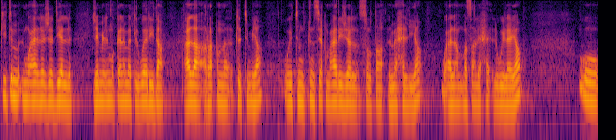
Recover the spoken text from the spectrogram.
كيتم المعالجة ديال جميع المكالمات الواردة على الرقم 300 ويتم التنسيق مع رجال السلطة المحلية وعلى مصالح الولاية. و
